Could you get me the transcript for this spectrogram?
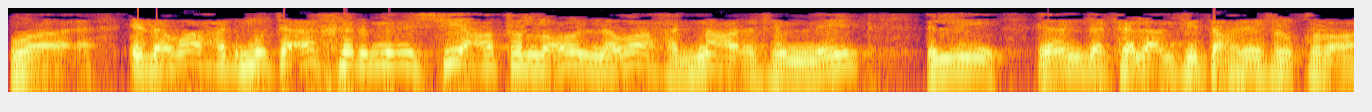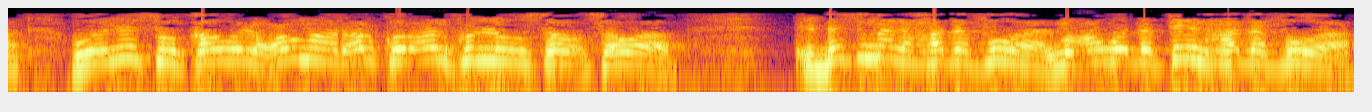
وإذا واحد متأخر من الشيعة طلعوا لنا واحد نعرف منين؟ اللي عنده كلام في تحريف القرآن. ونسوا قول عمر القرآن كله صواب. البسملة حذفوها المعوذتين حذفوها.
